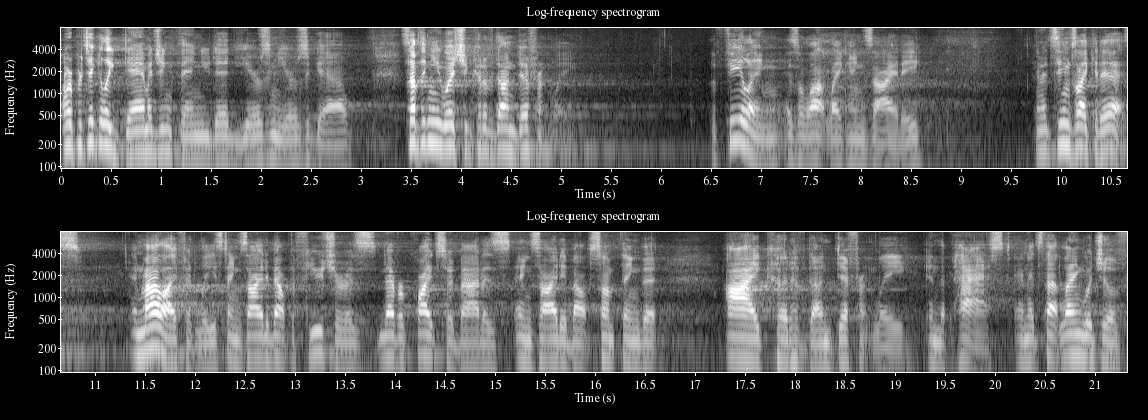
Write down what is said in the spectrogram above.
or a particularly damaging thing you did years and years ago, something you wish you could have done differently. The feeling is a lot like anxiety, and it seems like it is. In my life, at least, anxiety about the future is never quite so bad as anxiety about something that I could have done differently in the past. And it's that language of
